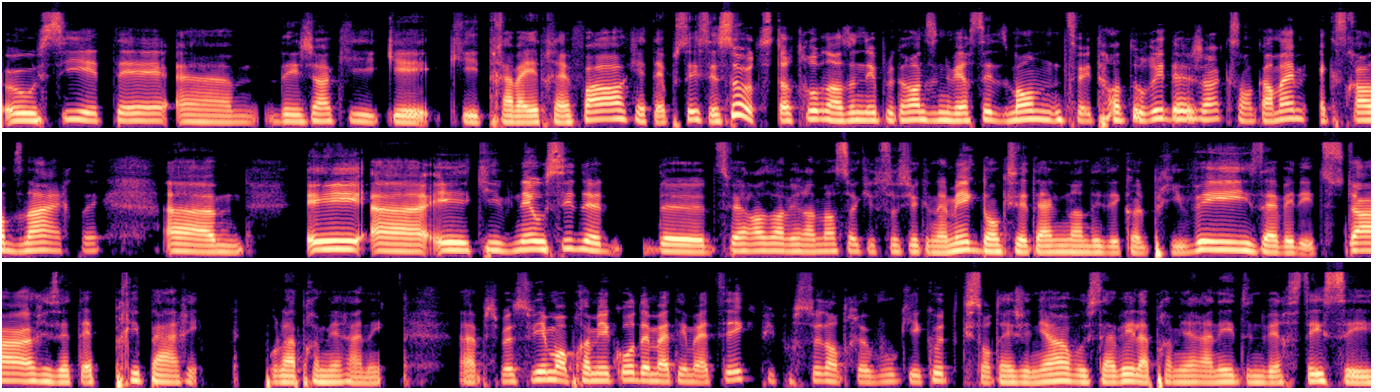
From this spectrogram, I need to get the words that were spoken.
Eux aussi étaient euh, des gens qui, travaillaient très fort, qui étaient poussés. C'est sûr, tu te retrouves dans une des plus grandes universités du monde, tu es entouré de gens qui sont quand même extraordinaires. Euh, et, euh, et qui venaient aussi de, de différents environnements socio-économiques. Donc, ils étaient allés dans des écoles privées, ils avaient des tuteurs, ils étaient préparés pour la première année. Euh, je me souviens mon premier cours de mathématiques, puis pour ceux d'entre vous qui écoutent, qui sont ingénieurs, vous savez, la première année d'université, c'est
